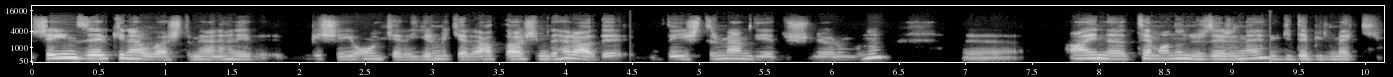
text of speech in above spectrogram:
şeyin zevkine ulaştım. Yani hani bir şeyi 10 kere, 20 kere hatta şimdi herhalde değiştirmem diye düşünüyorum bunu. Ee, aynı temanın üzerine gidebilmek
